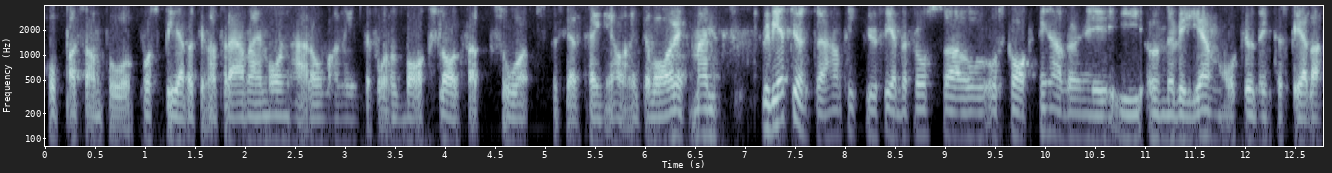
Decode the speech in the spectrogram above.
hoppas han på, på spel och kunna träna imorgon här om han inte får något bakslag för att så speciellt länge har han inte varit. Men vi vet ju inte. Han fick ju feberfrossa och, och skakningar i, i, under VM och kunde inte spela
